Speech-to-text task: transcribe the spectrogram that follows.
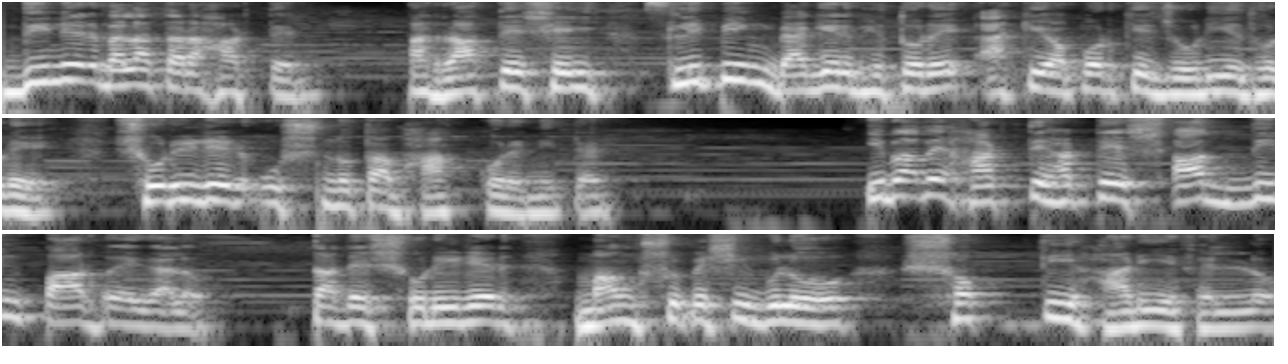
দিনের বেলা তারা হাঁটতেন আর রাতে সেই স্লিপিং ব্যাগের ভেতরে একে অপরকে জড়িয়ে ধরে শরীরের উষ্ণতা ভাগ করে নিতেন। এভাবে হাঁটতে হাঁটতে সাত দিন পার হয়ে গেল। তাদের শরীরের মাংসপেশিগুলো শক্তি হারিয়ে ফেলল।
